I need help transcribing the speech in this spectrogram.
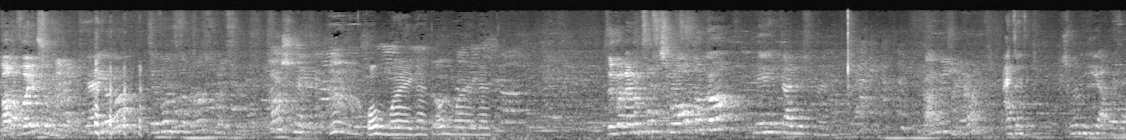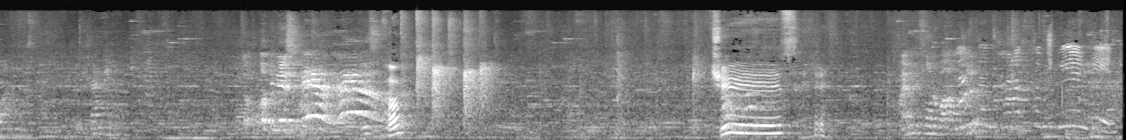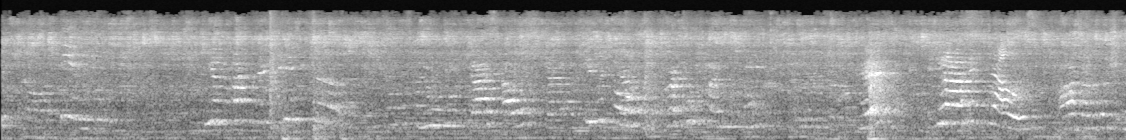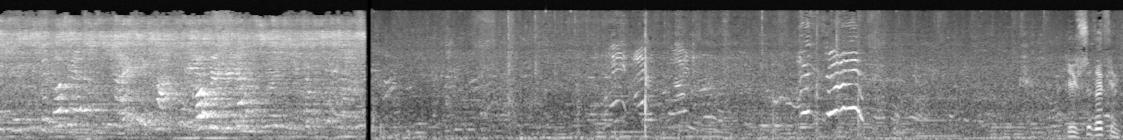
war doch vorhin schon wieder. Ja, ja, wir wollen es doch rausschmeißen. Rausschmecken. Oh mein Gott, oh mein Gott. Sind wir dann um 15 Uhr auch noch da? Nee, dann nicht mehr. Gar nicht mehr. Also schon hier, aber woanders. Danke. Die. Komm. Tschüss. Einmal vorne warten, bitte. Gibst du dökün.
